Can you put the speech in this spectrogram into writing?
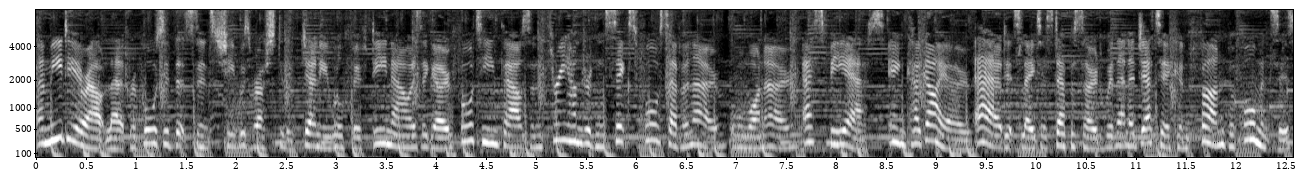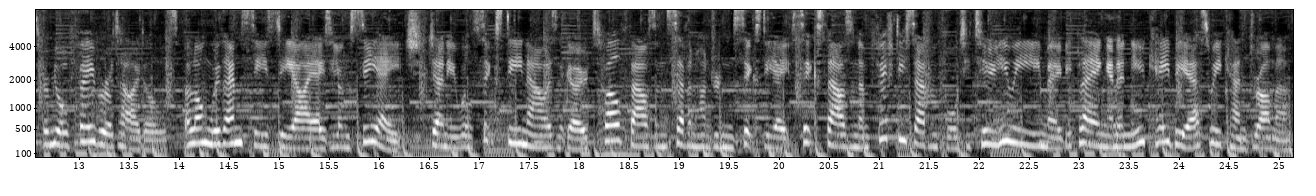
A media outlet reported that since she was rushed to Jenny Will 15 hours ago 14,306 470, or 10, SBS, Inkigayo, aired its latest episode with energetic and fun performances from your favorite idols, along with MC's DIA's Young CH. Jenny Will 16 hours ago 12,768 6,057 42 UEE may be playing in a new KBS weekend drama.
